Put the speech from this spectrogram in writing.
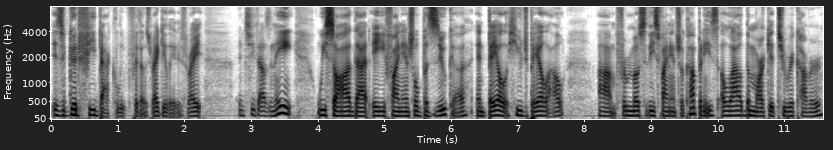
is a good feedback loop for those regulators, right? In 2008, we saw that a financial bazooka and bail, huge bailout um, for most of these financial companies allowed the market to recover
